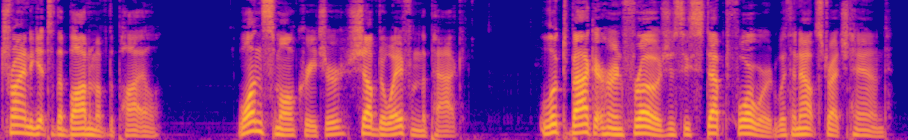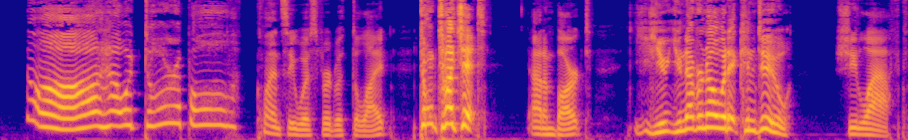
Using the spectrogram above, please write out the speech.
trying to get to the bottom of the pile. One small creature, shoved away from the pack, looked back at her and froze as he stepped forward with an outstretched hand. Aw, how adorable! Clancy whispered with delight. Don't touch it! Adam barked. You you never know what it can do. She laughed.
